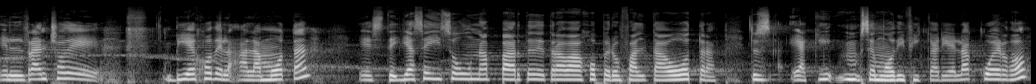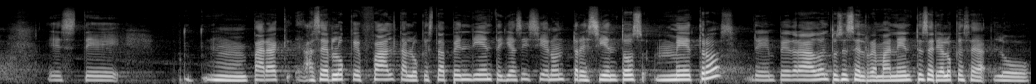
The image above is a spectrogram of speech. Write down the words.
el rancho de viejo de la, a la mota este, ya se hizo una parte de trabajo, pero falta otra. Entonces, aquí mm, se modificaría el acuerdo este, mm, para hacer lo que falta, lo que está pendiente. Ya se hicieron 300 metros de empedrado, entonces el remanente sería lo que se, lo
